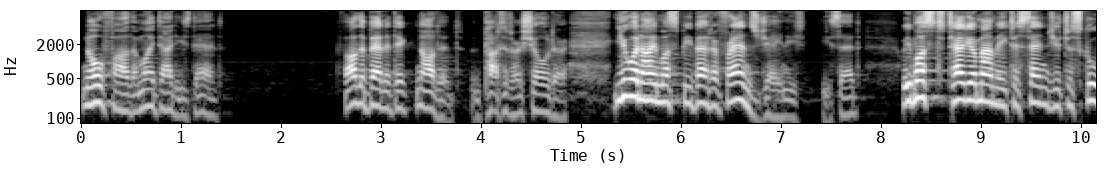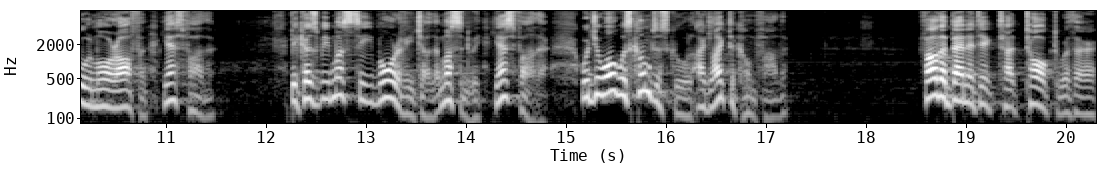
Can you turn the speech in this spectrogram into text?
No, father, my daddy's dead. Father Benedict nodded and patted her shoulder. You and I must be better friends, Janie, he said. We must tell your mammy to send you to school more often. Yes, Father. Because we must see more of each other, mustn't we? Yes, Father. Would you always come to school? I'd like to come, Father. Father Benedict had talked with her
